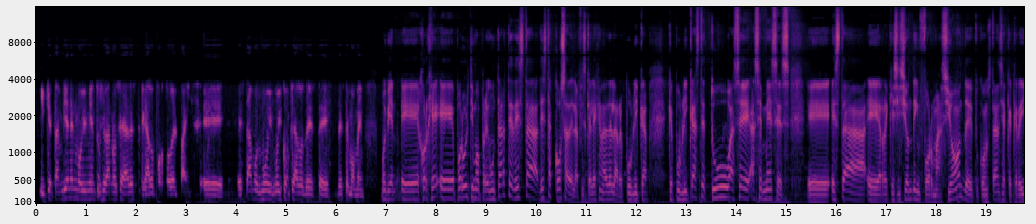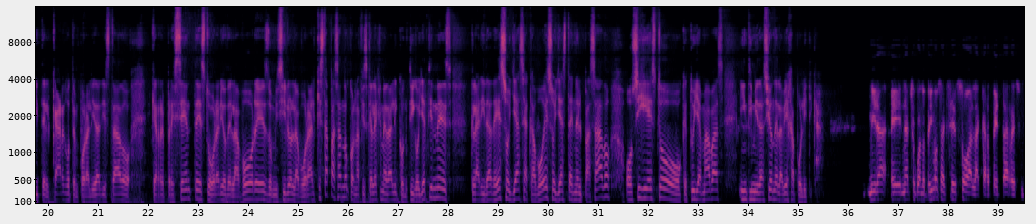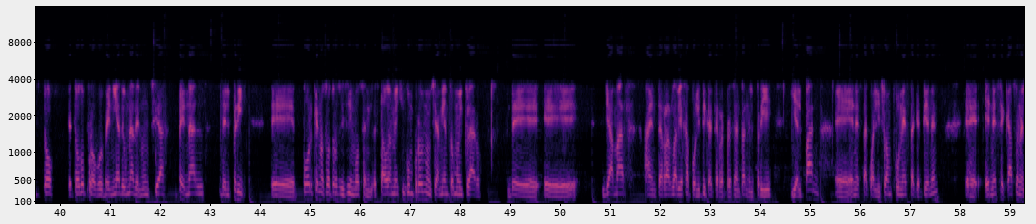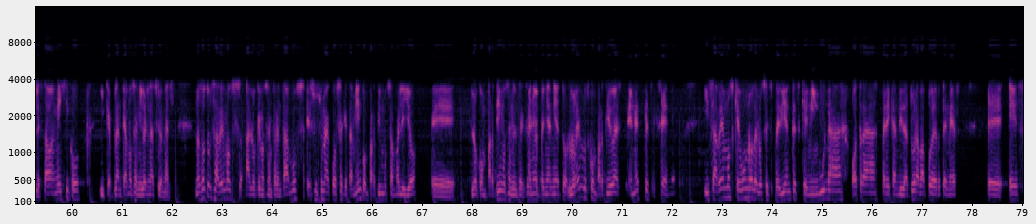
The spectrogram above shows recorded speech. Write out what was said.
y que también en Movimiento Ciudadano se ha desplegado por todo el país. Eh, estamos muy muy confiados de este de este momento. Muy bien, eh, Jorge. Eh, por último, preguntarte de esta de esta cosa de la Fiscalía General de la República que publicaste tú hace hace meses eh, esta requisición de información de tu constancia que acredite el cargo, temporalidad y estado que representes, tu horario de labores, domicilio laboral. ¿Qué está pasando con la Fiscalía General y contigo? ¿Ya tienes claridad de eso? ¿Ya se acabó eso? ¿Ya está en el pasado? ¿O sigue esto que tú llamabas intimidación de la vieja política? Mira, eh, Nacho, cuando pedimos acceso a la carpeta resultó que todo provenía de una denuncia penal del PRI, eh, porque nosotros hicimos en el Estado de México un pronunciamiento muy claro de eh, llamar a enterrar la vieja política que representan el PRI y el PAN en esta coalición funesta que tienen eh, en este caso en el Estado de México y que planteamos a nivel nacional. Nosotros sabemos a lo que nos enfrentamos, eso es una cosa que también compartimos Samuel y yo, eh, lo compartimos en el sexenio de Peña Nieto, lo hemos compartido en este sexenio y sabemos que uno de los expedientes que ninguna otra precandidatura va a poder tener eh, es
